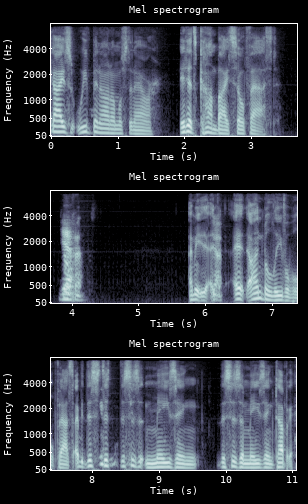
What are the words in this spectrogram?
Guys, we've been on almost an hour. It has gone by so fast. Yeah. Okay. I mean, yeah. It, it, unbelievable fast. I mean, this, this this is amazing. This is amazing topic.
